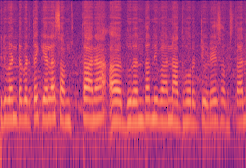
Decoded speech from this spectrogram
തിരുവനന്തപുരത്തെ കേരള സംസ്ഥാന ദുരന്ത നിവാരണ അതോറിറ്റിയുടെ സംസ്ഥാന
